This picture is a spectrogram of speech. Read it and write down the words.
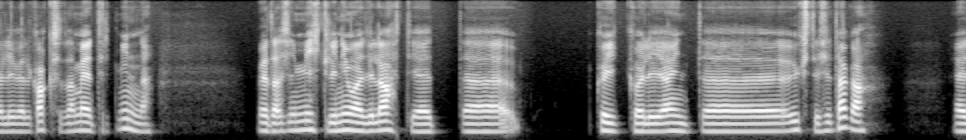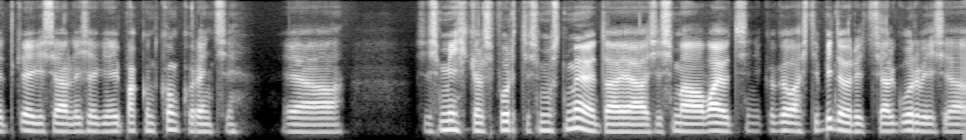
oli veel kakssada meetrit minna. vedasin Mihkli niimoodi lahti, et äh, kõik oli ainult äh, üksteise taga, et keegi seal isegi ei pakkunud konkurentsi ja siis Mihkel spurtis must mööda ja siis ma vajutasin ikka kõvasti pidurit seal kurvis ja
